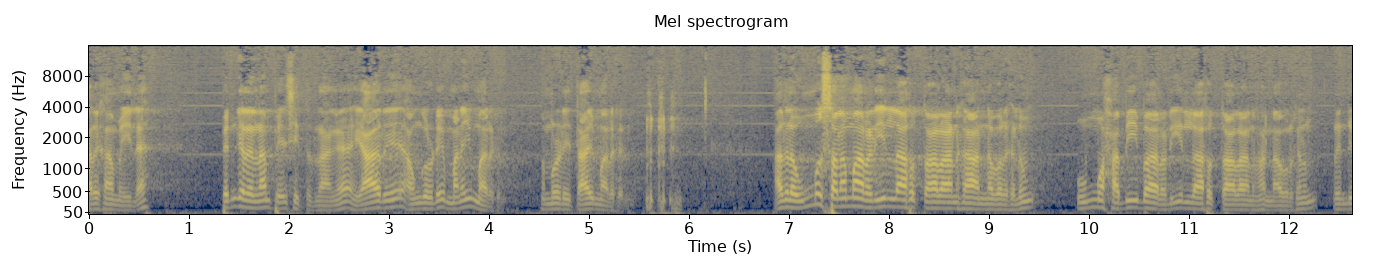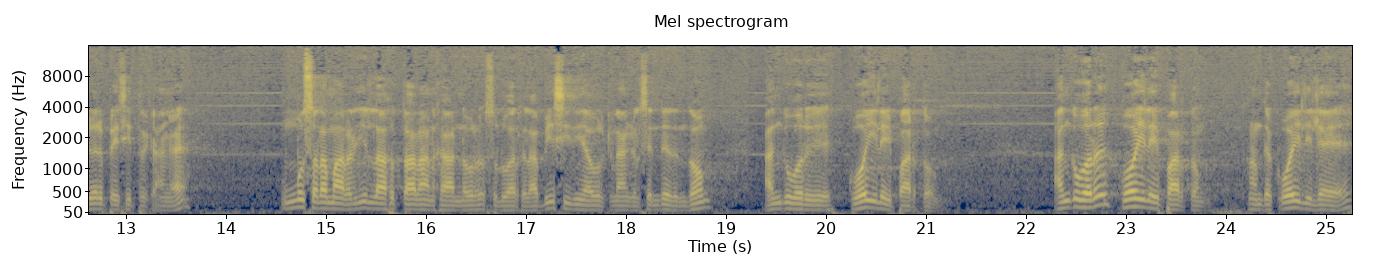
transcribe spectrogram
அருகாமையில் பெண்கள் எல்லாம் பேசிகிட்டு இருந்தாங்க. யார்? அவங்களுடைய மனைவிமார்கள் நம்மளுடைய தாய்மார்கள். அதில் உம்மு சலமா ரலியுல்லாஹு தாலான்ஹா அன்னவர்களும் உம்மு ஹபீபா ரலியுல்லாஹு தாலான்ஹா அன்னவர்களும் ரெண்டு பேரும் பேசிகிட்டு இருக்காங்க. உம்மு சலமா ரலியுல்லாஹு தாலான்ஹா அன்னவர்கள் சொல்வார்கள் அபிசீனியாவிற்கு நாங்கள் சென்றிருந்தோம். அங்கு ஒரு கோயிலை பார்த்தோம். அங்கு ஒரு கோயிலை பார்த்தோம். அந்த கோயிலிலே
